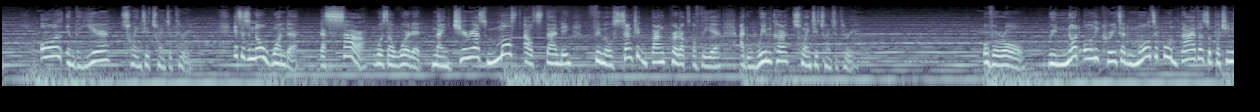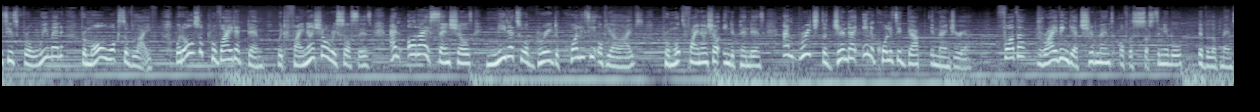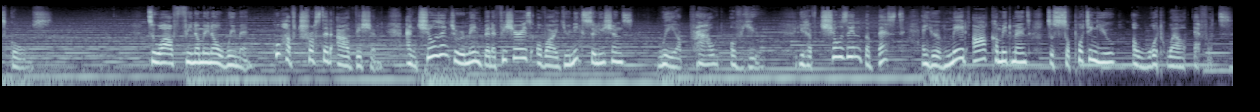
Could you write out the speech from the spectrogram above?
all in the year 2023. It is no wonder that SARA was awarded Nigeria's most outstanding female centric bank product of the year at WIMCA 2023. Overall, we not only created multiple diverse opportunities for women from all walks of life, but also provided them with financial resources and other essentials needed to upgrade the quality of their lives, promote financial independence, and bridge the gender inequality gap in Nigeria, further driving the achievement of the Sustainable Development Goals. To our phenomenal women, who have trusted our vision and chosen to remain beneficiaries of our unique solutions, we are proud of you. You have chosen the best and you have made our commitment to supporting you a worthwhile effort.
